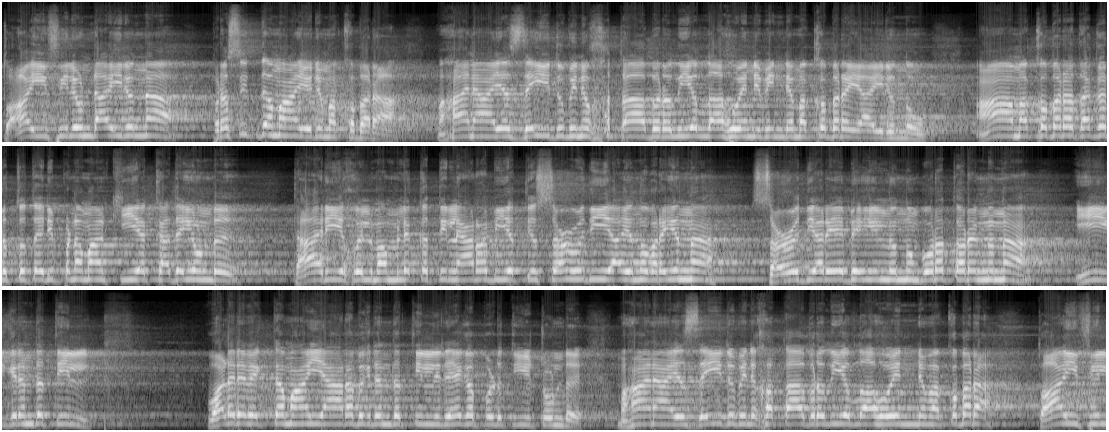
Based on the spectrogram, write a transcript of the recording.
ത്വായിഫിലുണ്ടായിരുന്ന പ്രസിദ്ധമായ ഒരു മക്കബറ മഹാനായ സെയ്ദുബിനു ഖത്താബ് മക്കബറയായിരുന്നു ആ മക്കബറ തകർത്തു തരിപ്പണമാക്കിയ കഥയുണ്ട്. താരീഖുൽ മംലക്കത്തിൽ അറബിയത്തി സൗദിയ എന്ന് പറയുന്ന സൗദി അറേബ്യയിൽ നിന്നും പുറത്തിറങ്ങുന്ന ഈ ഗ്രന്ഥത്തിൽ വളരെ വ്യക്തമായി അറബ് ഗ്രന്ഥത്തിൽ രേഖപ്പെടുത്തിയിട്ടുണ്ട്. മഹാനായ സെയ്ദ് ബിൻ ഖത്താബ് തായിഫിൽ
